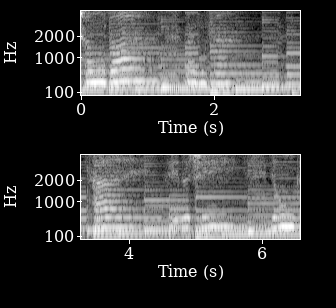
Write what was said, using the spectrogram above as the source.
成短暂，才配得起勇敢。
